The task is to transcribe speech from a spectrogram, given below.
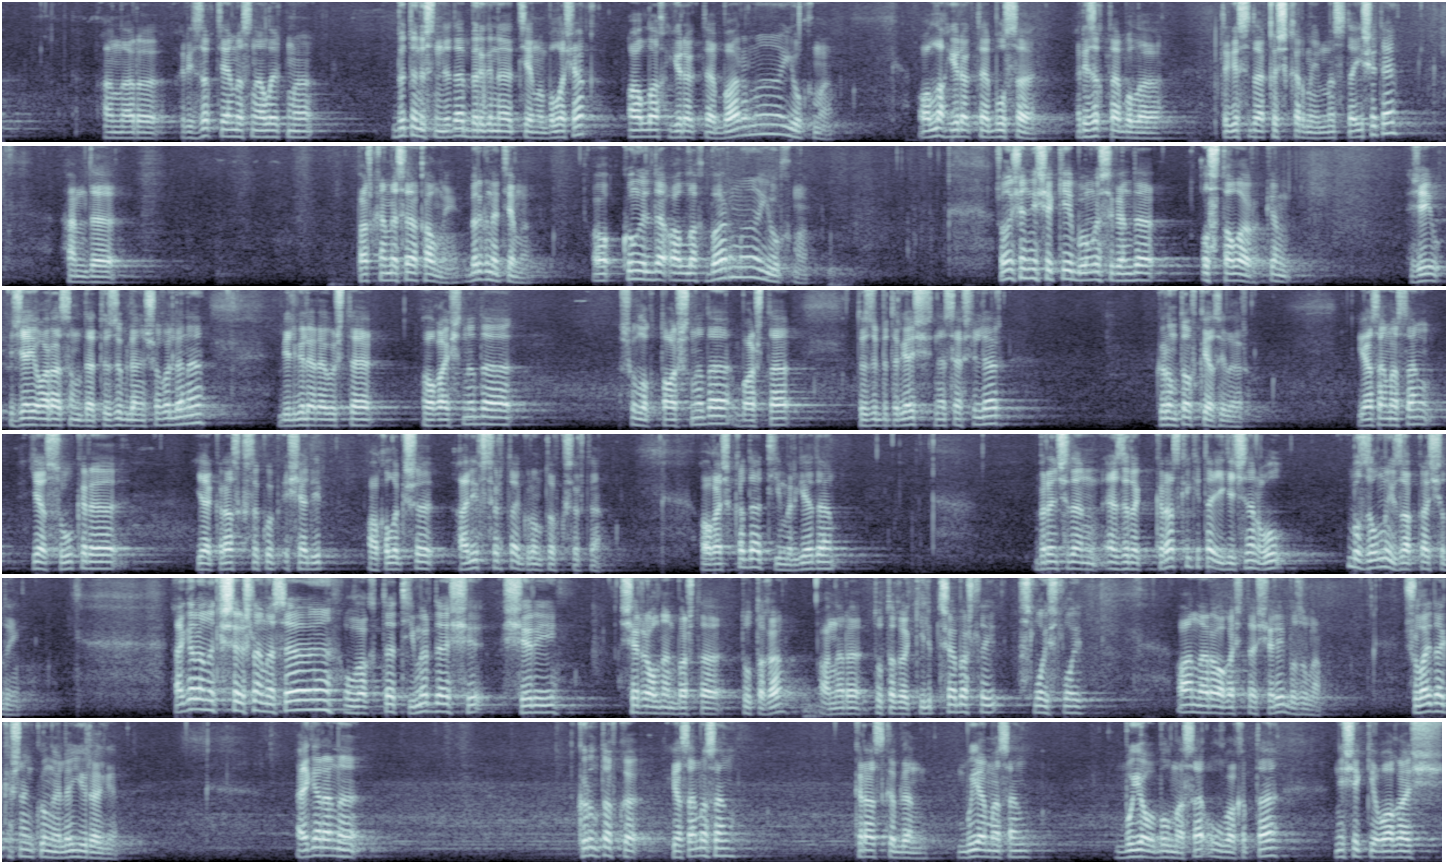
аннары ризык темасын алыйкмы, бөтенесендә дә бер генә тема булачак. Аллаһ йөрәктә бармы, юкмы? Аллаһ йөрәктә булса, ризык та була, тегесе дә кычкырмый, монысы да ишетә. Һәм дә башка мәсьәлә калмый. Бер генә тема. Күңелдә Аллаһ бармы, юкмы? Шуның өчен ничек ки бүгенге сөгәндә осталар кем җәй, җәй арасында төзү белән шөгыльләнә, билгеле рәвештә агачны да, шул ук ташны да башта төзеп бетергәч нәрсә эшлиләр? Грунтовка ясыйлар. Ясамасаң, йә су керә, йә краскасы күп эчә, дип, акыллы кеше олив сөртә, грунтовка сөртә. Агачка да, тимергә дә беренчедән әзерәк краска китә, икенчедән ул бозылмый, озакка чыдый. Әгәр аны кеше эшләмәсә, ул вакытта тимер дә шери, шер алдан башта тутыга, аннары тутыгы килеп төшә башлый, слой-слой, аннары агачта шери бозыла. Шулай да кешенең күңеле, йөрәге. Әгәр аны грунтовка ясамасаң, краска белән буямасаң, буяу булмаса, ул вакытта ничек ки агач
